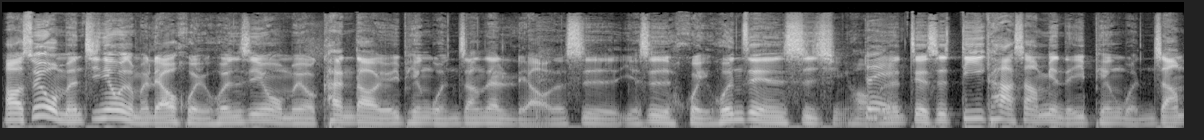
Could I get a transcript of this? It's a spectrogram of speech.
啊，所以我们今天为什么聊悔婚？是因为我们有看到有一篇文章在聊的是，也是悔婚这件事情哈。我们这也是低卡上面的一篇文章。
